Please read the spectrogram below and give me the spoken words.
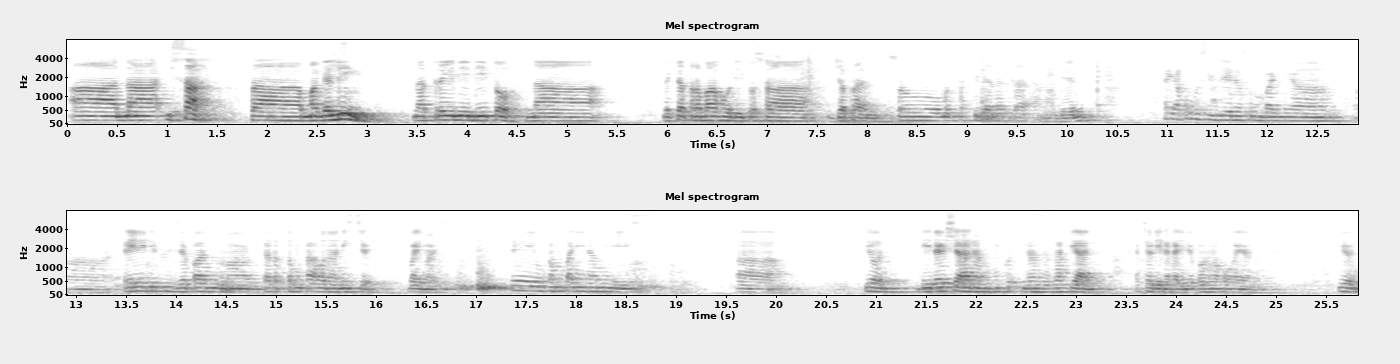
ah, na isa sa magaling na trainee dito na nagtatrabaho dito sa Japan. So, magpakilala ka din. Hi, ako po si Jeno Sumbanya, uh, trainee dito sa Japan, magtatatong taon na next year, by March. Eh, yung company namin is, uh, yun, dealer siya ng, ng sasakyan. Actually, naka-uniform ako ngayon. Yun,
